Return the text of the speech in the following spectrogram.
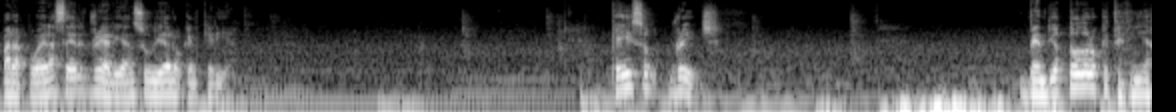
para poder hacer realidad en su vida lo que él quería. ¿Qué hizo Rich? Vendió todo lo que tenía.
